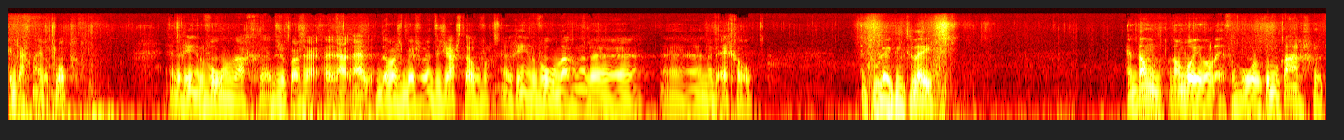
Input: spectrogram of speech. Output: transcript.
Ik dacht, nee, dat klopt. En we gingen de volgende dag, dus ik was, daar was ik best wel enthousiast over. En we gingen de volgende dag naar de, naar de echo. En toen bleek niet te leven. En dan, dan word je wel even behoorlijk door elkaar geschud.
